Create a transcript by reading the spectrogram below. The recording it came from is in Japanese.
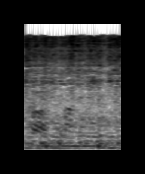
何で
